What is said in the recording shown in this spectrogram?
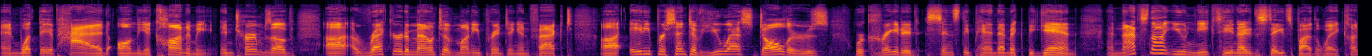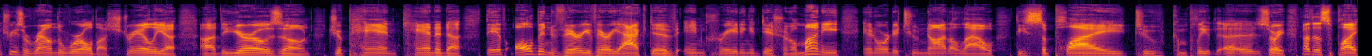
and what they have had on the economy. In terms of uh, a record amount of money printing, in fact, uh, 80% of US dollars were created since the pandemic began. And that's not unique to the United States, by the way. Countries around the world, Australia, uh, the Eurozone, Japan, Canada, they have all been very, very active in creating additional money in order to not allow the supply to completely, uh, uh, sorry, not the supply,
